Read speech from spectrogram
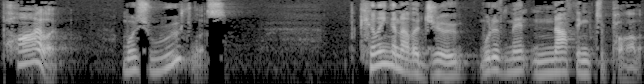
Pilate was ruthless. Killing another Jew would have meant nothing to Pilate.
